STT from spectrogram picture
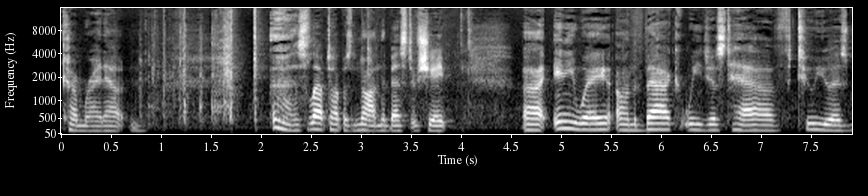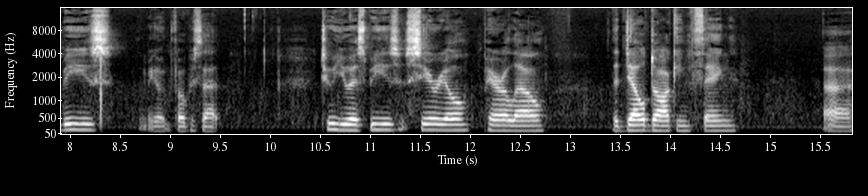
come right out. And uh, This laptop is not in the best of shape. Uh, anyway, on the back, we just have two USBs. Let me go and focus that. Two USBs, serial, parallel, the Dell docking thing. Uh,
